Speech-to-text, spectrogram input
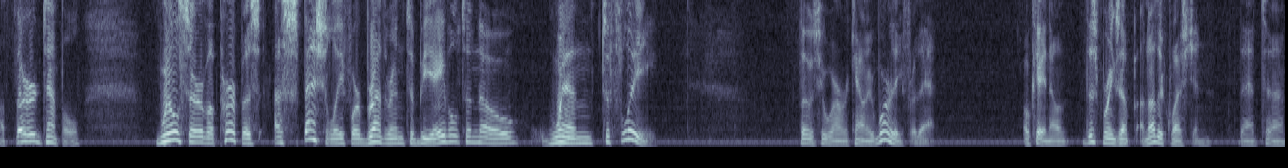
a third temple, will serve a purpose, especially for brethren to be able to know when to flee. Those who are accounted worthy for that. Okay, now this brings up another question that uh,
